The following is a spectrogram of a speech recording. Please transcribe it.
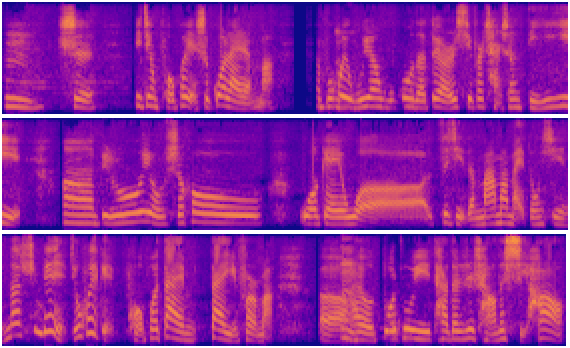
嗯，是，毕竟婆婆也是过来人嘛。她不会无缘无故的对儿媳妇产生敌意，嗯，比如有时候我给我自己的妈妈买东西，那顺便也就会给婆婆带带一份嘛，呃，还有多注意他的日常的喜好，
